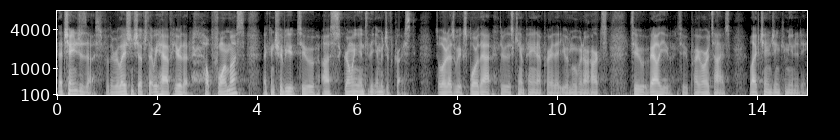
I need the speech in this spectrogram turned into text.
that changes us, for the relationships that we have here that help form us, that contribute to us growing into the image of Christ. So, Lord, as we explore that through this campaign, I pray that you would move in our hearts to value, to prioritize life changing community.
